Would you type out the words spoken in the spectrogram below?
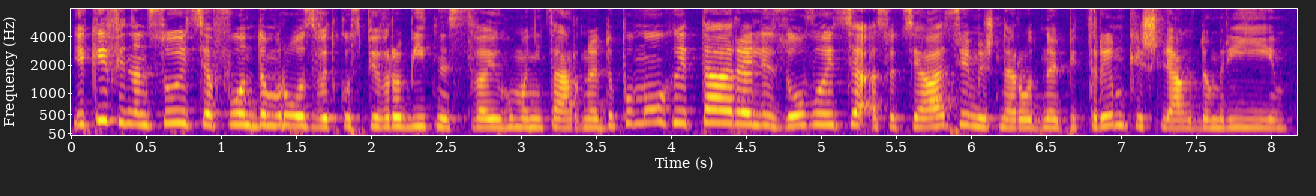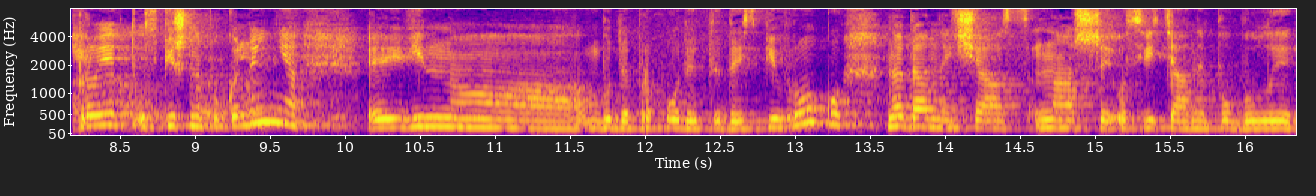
який фінансується фондом розвитку співробітництва і гуманітарної допомоги та реалізовується асоціацією міжнародної підтримки Шлях до мрії. Проєкт Успішне покоління е, він буде проходити десь півроку. На даний час наші освітяни побули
